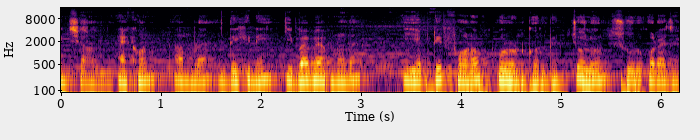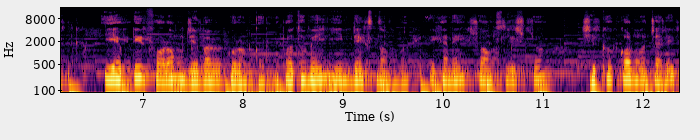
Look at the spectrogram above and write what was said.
ইনশাআল্লাহ। এখন আমরা দেখে নেই কীভাবে আপনারা ইএফটির ফর্ম পূরণ করবেন। চলুন শুরু করা যাক। ইএফটির ফর্ম যেভাবে পূরণ করবেন, প্রথমেই ইন্ডেক্স নম্বর এখানে সংশ্লিষ্ট শিক্ষক কর্মচারীর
